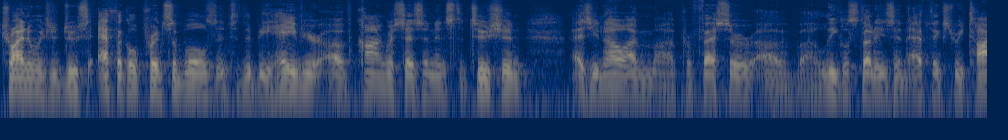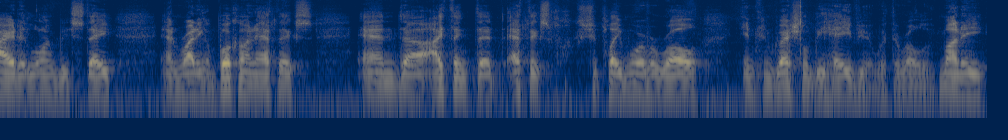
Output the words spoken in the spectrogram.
trying to introduce ethical principles into the behavior of Congress as an institution. As you know, I'm a professor of uh, legal studies and ethics, retired at Long Beach State, and writing a book on ethics. And uh, I think that ethics should play more of a role in congressional behavior with the role of money,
